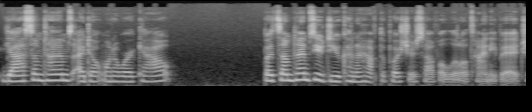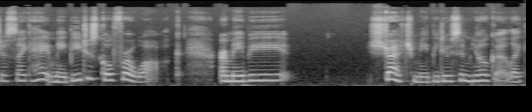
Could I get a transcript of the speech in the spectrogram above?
yeah, sometimes I don't want to work out, but sometimes you do kind of have to push yourself a little tiny bit. Just like, hey, maybe just go for a walk or maybe stretch, maybe do some yoga. Like,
